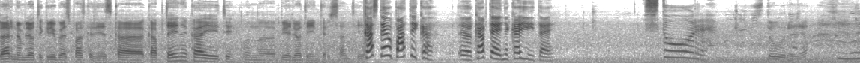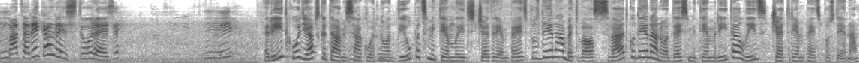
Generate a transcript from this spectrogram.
bērnam ļoti gribēs paskatīties, kā kapteiņa kājīti, un uh, bija ļoti interesanti. Kas tev patika eh, kapteiņa kājītē? Stūre. Stūra. Stūri, ja? Pats arī kādreiz stūrēsi? Rīt kuģi apskatāmi sākot no 12 līdz 4 pēcpusdienā, bet valsts svētku dienā no 10 rītā līdz 4 pēcpusdienā.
